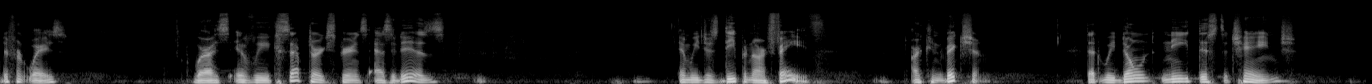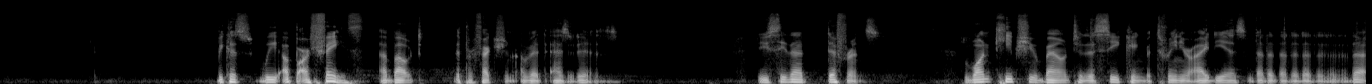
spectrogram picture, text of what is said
different ways. Whereas if we accept our experience as it is, and we just deepen our faith, our conviction that we don't need this to change because we up our faith about the perfection of it as it is. Do you see that difference? One keeps you bound to the seeking between your ideas and da da da da da da da. da.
